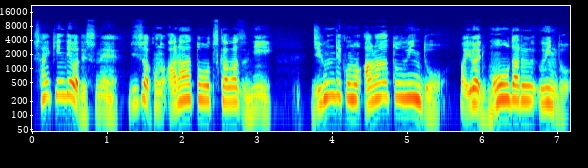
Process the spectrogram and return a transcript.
最近ではですね、実はこのアラートを使わずに、自分でこのアラートウィンドウ、まあ、いわゆるモーダルウィンドウ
